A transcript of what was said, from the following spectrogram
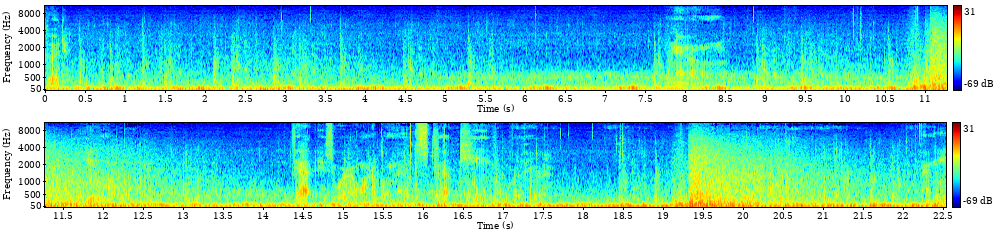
Good. Now. You. That is where I want to go next. That cave over there. I mean,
